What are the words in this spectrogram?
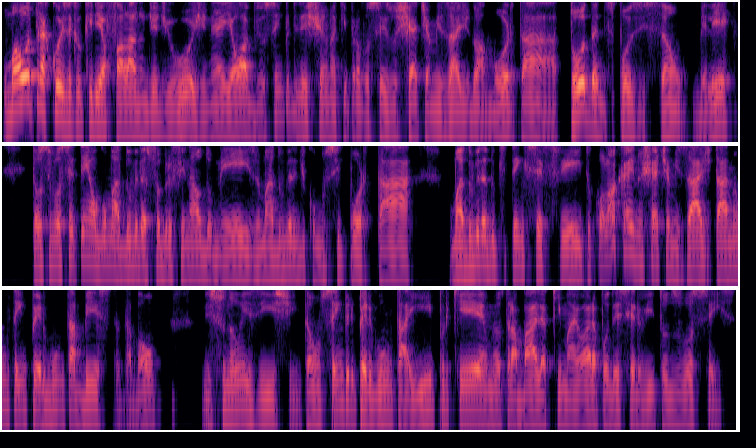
Uma outra coisa que eu queria falar no dia de hoje, né? E óbvio, sempre deixando aqui para vocês o chat Amizade do Amor, tá a toda disposição, beleza? Então, se você tem alguma dúvida sobre o final do mês, uma dúvida de como se portar, uma dúvida do que tem que ser feito, coloca aí no chat Amizade, tá? Não tem pergunta besta, tá bom? Isso não existe. Então, sempre pergunta aí, porque o meu trabalho aqui maior é poder servir todos vocês.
